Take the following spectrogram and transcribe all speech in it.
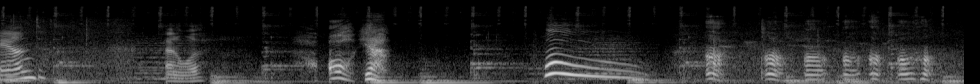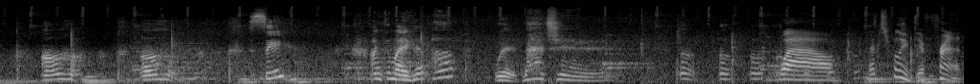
And And what? Oh, yeah. Woo! Uh, uh, uh, uh, uh, uh, uh, uh, uh. See? Uncle my hip hop with magic. Uh, uh, uh, Wow, that's really different.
